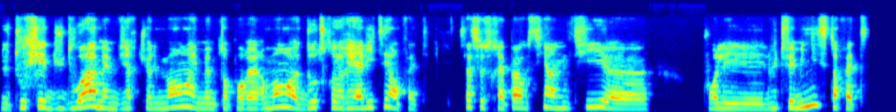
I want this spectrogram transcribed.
de toucher du doigt, même virtuellement et même temporairement, d'autres réalités, en fait. Ça, ce serait pas aussi un outil pour les luttes féministes, en fait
